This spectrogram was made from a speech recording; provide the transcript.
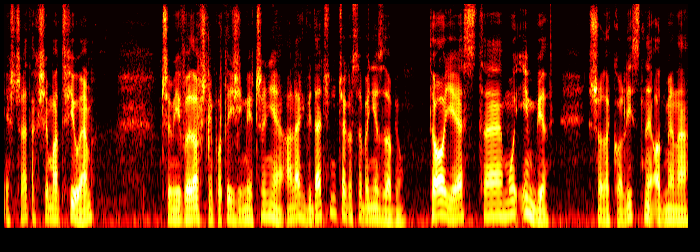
jeszcze tak się martwiłem, czy mi wyrośnie po tej zimie, czy nie, ale jak widać niczego sobie nie zrobią. To jest e, mój imbir. Szerokolistny, odmiana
